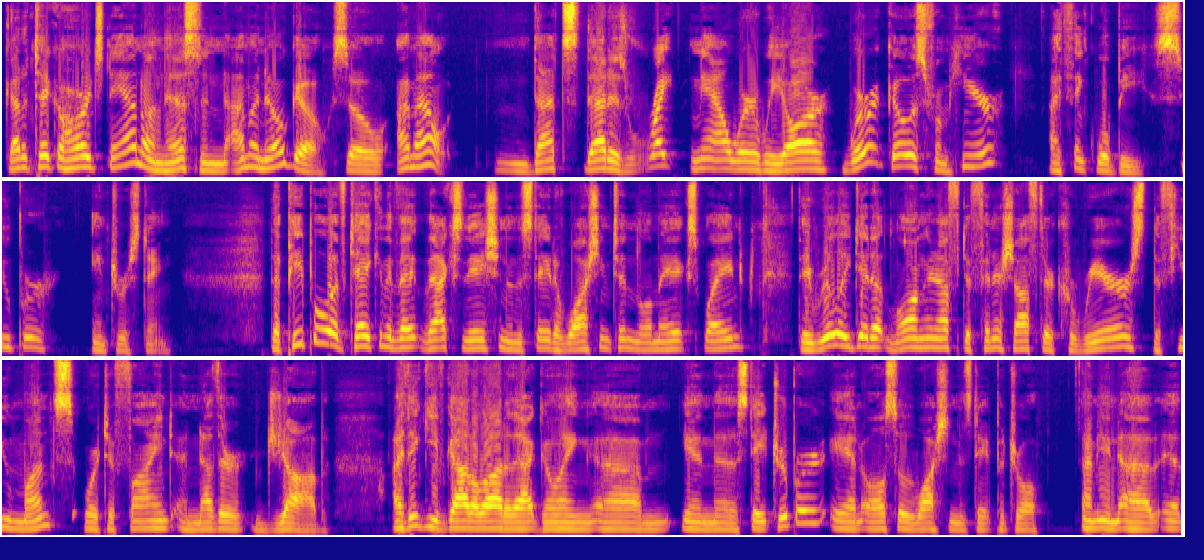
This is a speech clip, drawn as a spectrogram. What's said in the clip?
got to take a hard stand on this, and I'm a no go, so I'm out." That's that is right now where we are. Where it goes from here, I think will be super interesting. The people who have taken the vaccination in the state of Washington, LaMay explained, they really did it long enough to finish off their careers, the few months, or to find another job. I think you've got a lot of that going um, in the state trooper and also the Washington State Patrol. I mean, uh,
